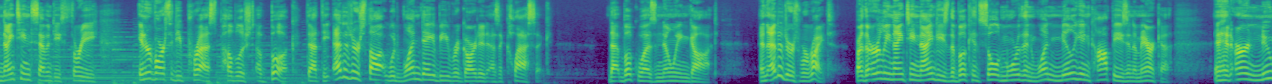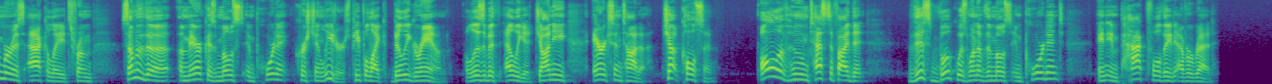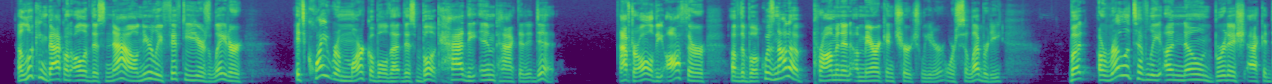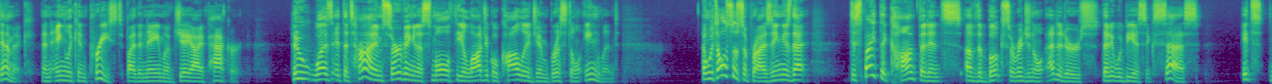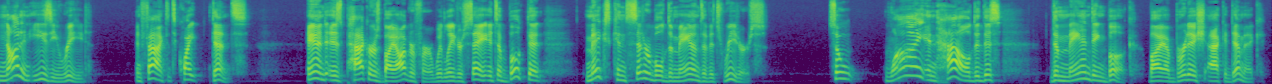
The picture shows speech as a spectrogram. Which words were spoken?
In 1973, InterVarsity Press published a book that the editors thought would one day be regarded as a classic. That book was Knowing God. And the editors were right. By the early 1990s, the book had sold more than 1 million copies in America and had earned numerous accolades from some of the America's most important Christian leaders, people like Billy Graham, Elisabeth Elliot, Joni Eareckson Tada, Chuck Colson, all of whom testified that this book was one of the most important and impactful they'd ever read. Now, looking back on all of this now, nearly 50 years later, it's quite remarkable that this book had the impact that it did. After all, the author of the book was not a prominent American church leader or celebrity, but a relatively unknown British academic, an Anglican priest by the name of J.I. Packer, who was at the time serving in a small theological college in Bristol, England. And what's also surprising is that Despite the confidence of the book's original editors that it would be a success, it's not an easy read. In fact, it's quite dense. And as Packer's biographer would later say, it's a book that makes considerable demands of its readers. So, why and how did this demanding book by a British academic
